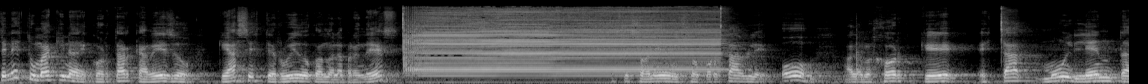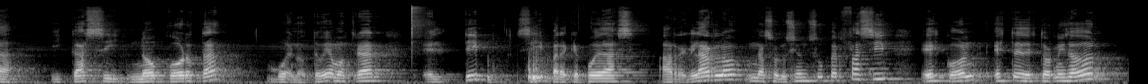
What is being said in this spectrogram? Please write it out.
¿Tenés tu máquina de cortar cabello que hace este ruido cuando la prendes? Este sonido insoportable. O a lo mejor que está muy lenta y casi no corta. Bueno, te voy a mostrar el tip, ¿sí? Para que puedas arreglarlo. Una solución súper fácil es con este destornillador.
